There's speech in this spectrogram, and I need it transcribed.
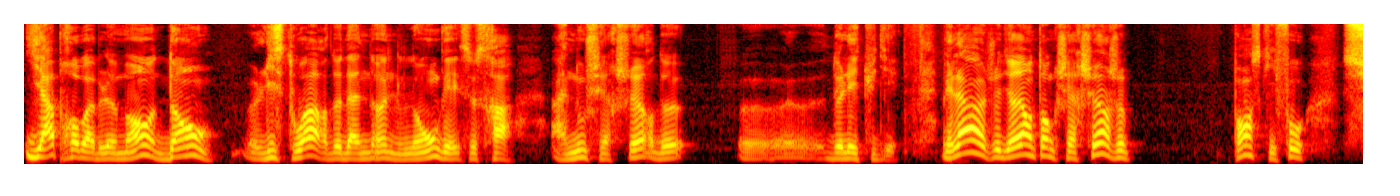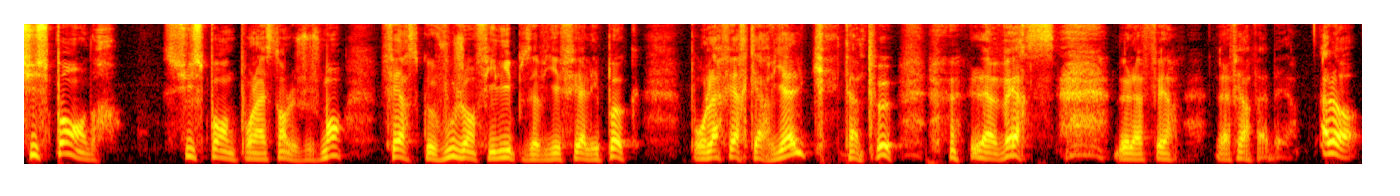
Il y a probablement dans l'histoire de Danone longue, et ce sera à nous chercheurs de euh, de l'étudier. Mais là, je dirais, en tant que chercheur, je pense qu'il faut suspendre, suspendre pour l'instant le jugement, faire ce que vous, Jean-Philippe, vous aviez fait à l'époque pour l'affaire Carviel, qui est un peu l'inverse de l'affaire Faber. Alors,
